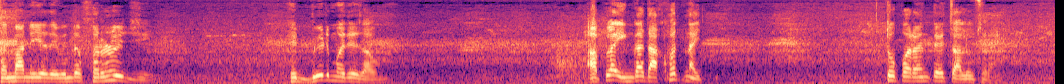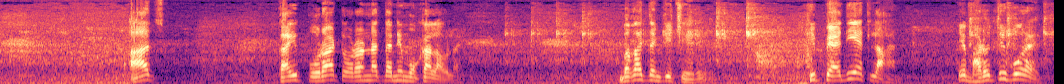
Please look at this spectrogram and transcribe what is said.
सन्माननीय देवेंद्र फडणवीसजी हे बीडमध्ये जाऊन आपला इंगा दाखवत नाहीत तोपर्यंत हे चालूच राहील. आज काही पोराटोरांना त्यांनी मोका लावलाय. बघा त्यांचे चेहरे. ही प्यादी आहेत लहान. हे भाडोत्री पोर आहेत.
